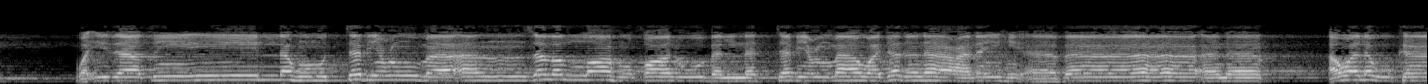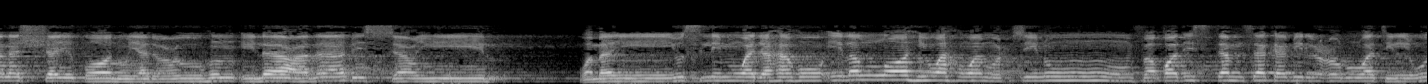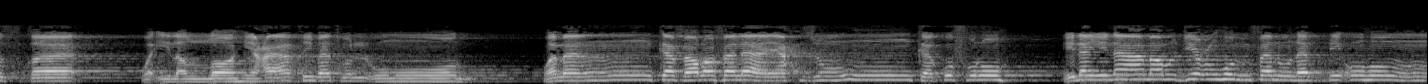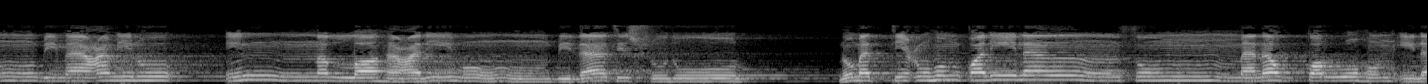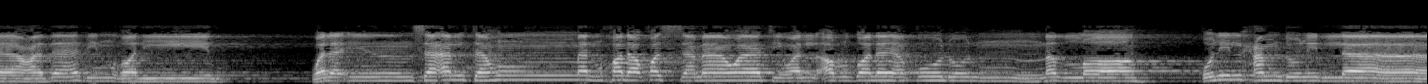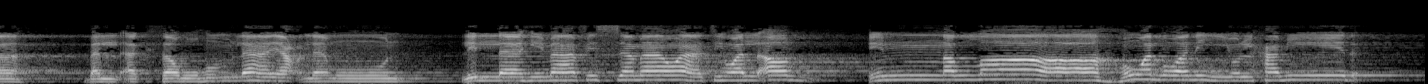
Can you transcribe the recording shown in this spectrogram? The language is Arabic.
وإذا قيل لهم اتبعوا ما أنزل الله قالوا بل نتبع ما وجدنا عليه آباءنا أولو كان الشيطان يدعوهم إلى عذاب السعير ومن يسلم وجهه إلى الله وهو محسن فقد استمسك بالعروة الوثقى وإلى الله عاقبة الأمور. ومن كفر فلا يحزنك كفره. إلينا مرجعهم فننبئهم بما عملوا. إن الله عليم بذات الصدور. نمتعهم قليلا ثم نضطرهم إلى عذاب غليظ. ولئن سألتهم من خلق السماوات والأرض ليقولن الله قل الحمد لله بل أكثرهم لا يعلمون لله ما في السماوات والأرض إن الله هو الغني الحميد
